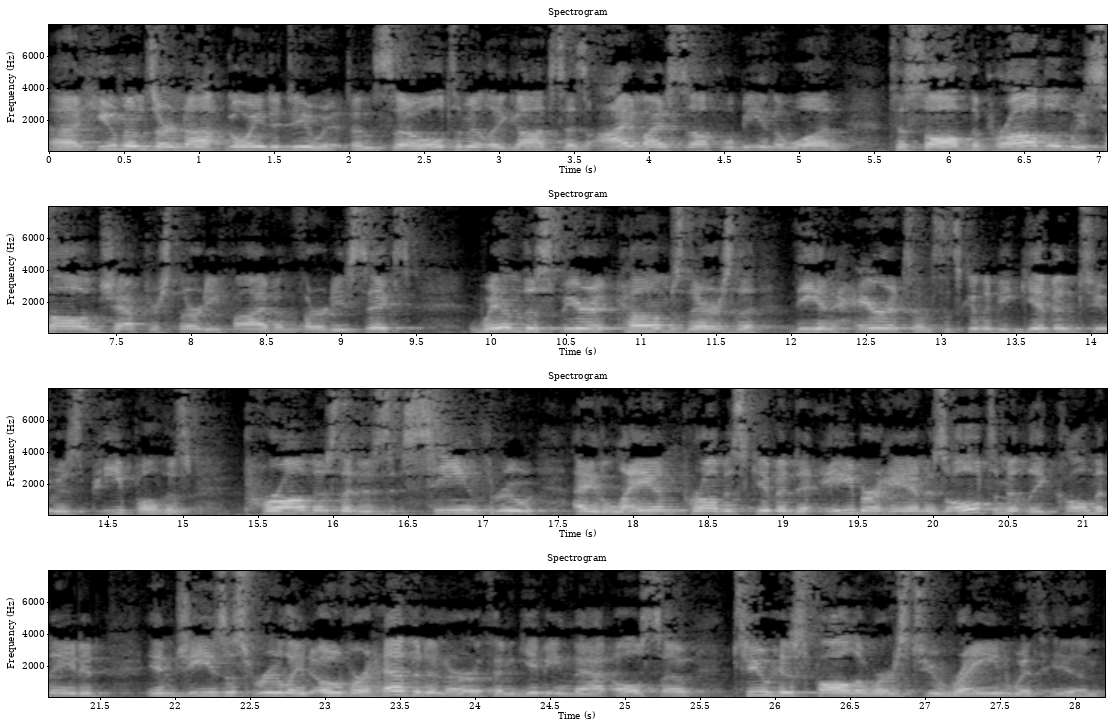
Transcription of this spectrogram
uh, humans are not going to do it. And so ultimately God says, I myself will be the one to solve the problem. We saw in chapters 35 and 36 when the Spirit comes, there's the, the inheritance that's going to be given to His people. This promise that is seen through a land promise given to Abraham is ultimately culminated in Jesus ruling over heaven and earth and giving that also to his followers to reign with him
